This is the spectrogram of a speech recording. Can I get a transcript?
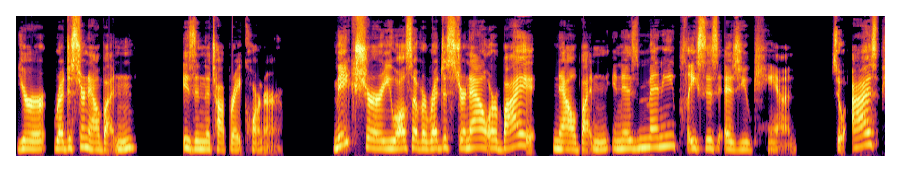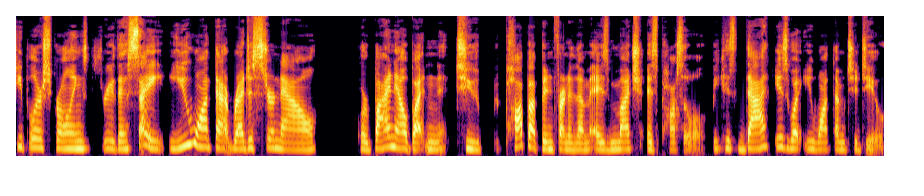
your register now button is in the top right corner. Make sure you also have a register now or buy now button in as many places as you can. So as people are scrolling through the site, you want that register now or buy now button to pop up in front of them as much as possible because that is what you want them to do.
